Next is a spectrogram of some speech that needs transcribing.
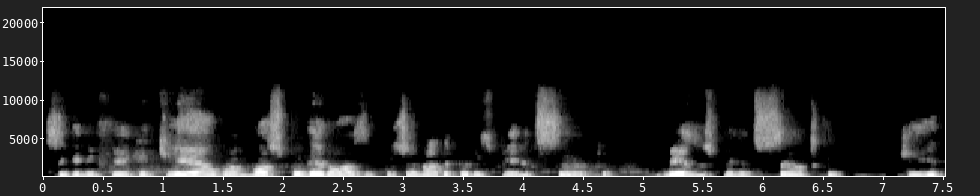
significa que é uma voz poderosa, impulsionada pelo Espírito Santo. Mesmo o Espírito Santo que, que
